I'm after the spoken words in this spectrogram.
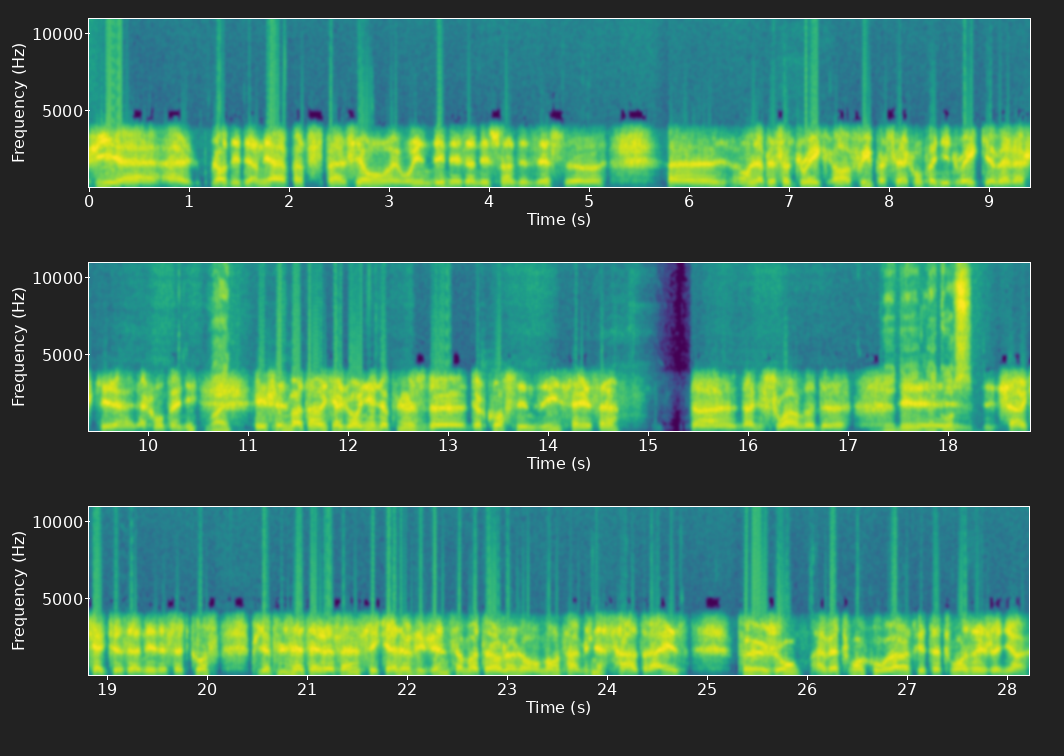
puis, euh, euh, lors des dernières participations euh, au Indy des années 70, on appelait ça Drake Offrey parce que c'est la compagnie Drake qui avait racheté la, compagnie. Et c'est le moteur qui a gagné le plus de, courses Indy 500 dans, l'histoire de, de, la course. Ça quelques années de cette course. Puis le plus intéressant, c'est qu'à l'origine, ce moteur-là, on remonte en 1913. Peugeot avait trois coureurs qui étaient trois ingénieurs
